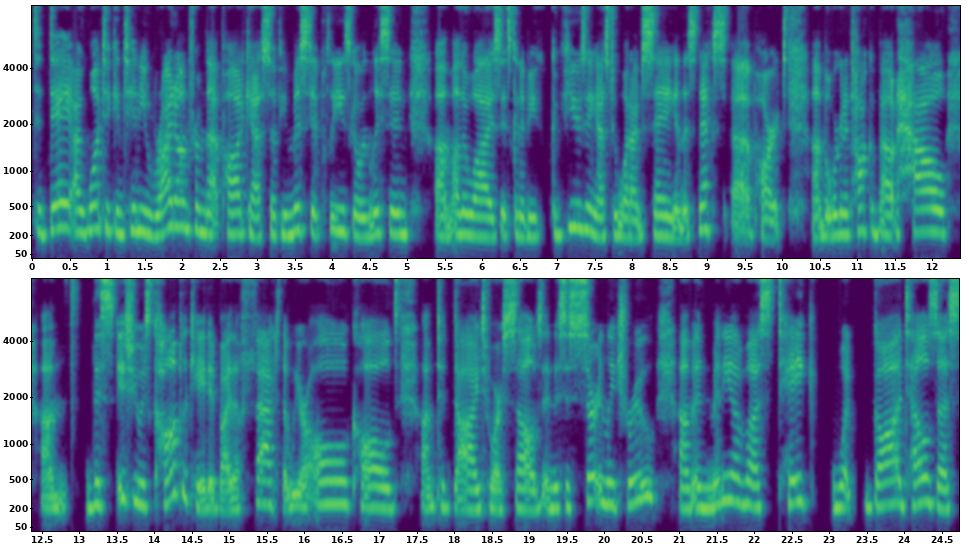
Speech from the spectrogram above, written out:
Today, I want to continue right on from that podcast. So if you missed it, please go and listen. Um, otherwise, it's going to be confusing as to what I'm saying in this next uh, part. Um, but we're going to talk about how um, this issue is complicated by the fact that we are all called um, to die to ourselves. And this is certainly true. Um, and many of us take what God tells us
